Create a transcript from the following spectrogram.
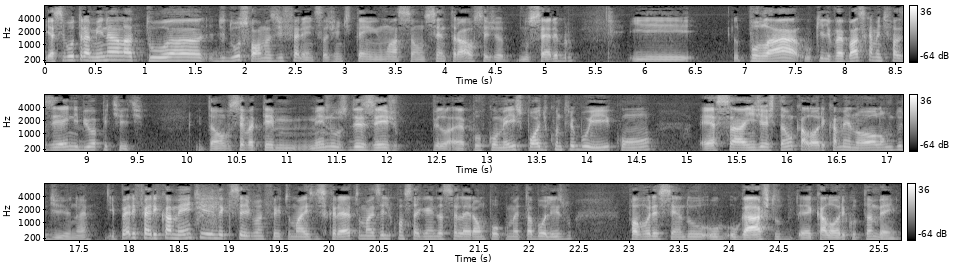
E a sibutramina ela atua de duas formas diferentes. A gente tem uma ação central, ou seja, no cérebro, e por lá o que ele vai basicamente fazer é inibir o apetite. Então você vai ter menos desejo eh, por comer, isso pode contribuir com essa ingestão calórica menor ao longo do dia, né? E perifericamente, ainda que seja um efeito mais discreto, mas ele consegue ainda acelerar um pouco o metabolismo, favorecendo o, o gasto é, calórico também.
